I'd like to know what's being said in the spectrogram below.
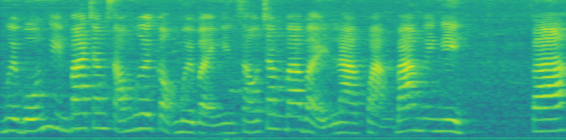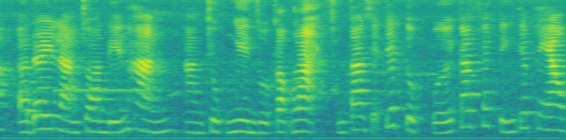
14.360 cộng 17.637 là khoảng 30.000 Và ở đây làm tròn đến hàng hàng chục nghìn rồi cộng lại, Chúng ta sẽ tiếp tục với các phép tính tiếp theo.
